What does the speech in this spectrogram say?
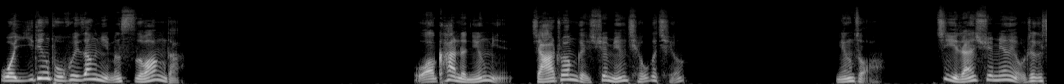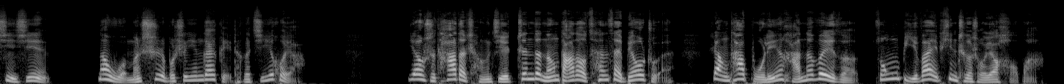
我一定不会让你们失望的。我看着宁敏，假装给薛明求个情。宁总，既然薛明有这个信心，那我们是不是应该给他个机会啊？要是他的成绩真的能达到参赛标准，让他补林寒的位子，总比外聘车手要好吧？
